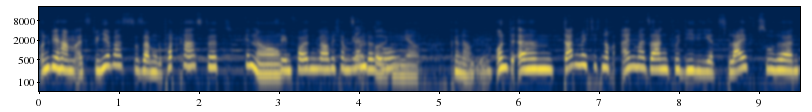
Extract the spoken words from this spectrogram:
Und wir haben, als du hier warst, zusammen gepodcastet. Genau. Zehn Folgen, glaube ich, haben wir Zehn oder Folgen, so. ja. Genau. Und ähm, dann möchte ich noch einmal sagen, für die, die jetzt live zuhören,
